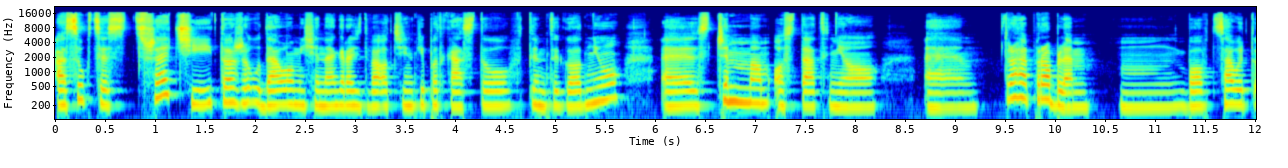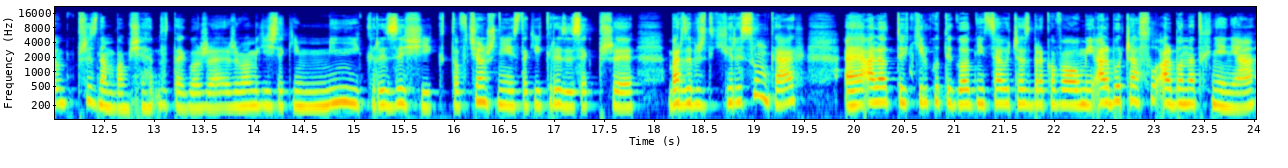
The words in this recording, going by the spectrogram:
A sukces trzeci to, że udało mi się nagrać dwa odcinki podcastu w tym tygodniu, e, z czym mam ostatnio e, trochę problem bo cały to, przyznam Wam się do tego, że, że mam jakiś taki mini kryzysik. To wciąż nie jest taki kryzys jak przy bardzo brzydkich rysunkach, e, ale od tych kilku tygodni cały czas brakowało mi albo czasu, albo natchnienia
